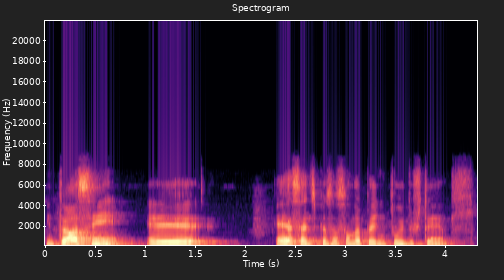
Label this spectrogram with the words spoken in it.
Então, assim, é, essa é a dispensação da plenitude dos tempos.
